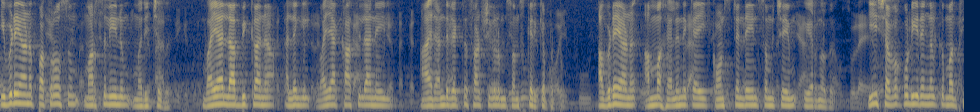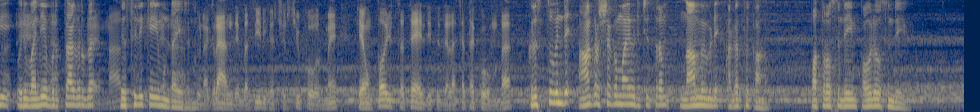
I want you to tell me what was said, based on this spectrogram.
ഇവിടെയാണ് പത്രോസും മർസലീനും മരിച്ചത്. വയ ലാബിക്കാന അല്ലെങ്കിൽ വയ കാസിലാനയിൽ ആ രണ്ട് രക്തസാക്ഷികളും സംസ്കരിക്കപ്പെട്ടു. അവിടെയാണ് അമ്മ ഹെലനയ്ക്കായി കോൺസ്റ്റന്റൈൻ സമുച്ചയം ഉയർന്നത്. ഈ ശവകുടീരങ്ങൾക്ക് മധ്യേ ഒരു വലിയ വൃത്താകൃത ബസിലിക്കയും ഉണ്ടായിരുന്നു. ക്രിസ്തുവിന്റെ ആകർഷകമായ ഒരു ചിത്രം നാം ഇവിടെ അകത്ത് കാണും. പത്രോസിന്റെയും പൗലോസിന്റെയും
